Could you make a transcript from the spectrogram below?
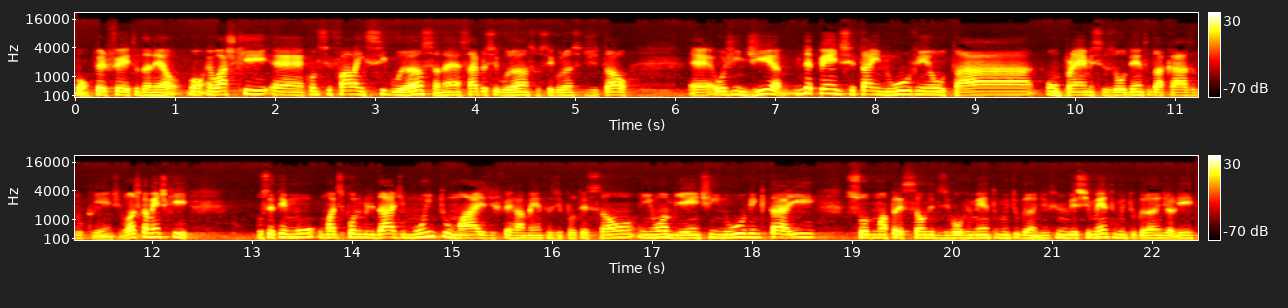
Bom, perfeito, Daniel. Bom, eu acho que é, quando se fala em segurança, né, cibersegurança, segurança digital, é, hoje em dia, independe se está em nuvem ou está on-premises ou dentro da casa do cliente. Logicamente que você tem uma disponibilidade muito mais de ferramentas de proteção em um ambiente em nuvem que está aí sob uma pressão de desenvolvimento muito grande, um investimento muito grande ali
